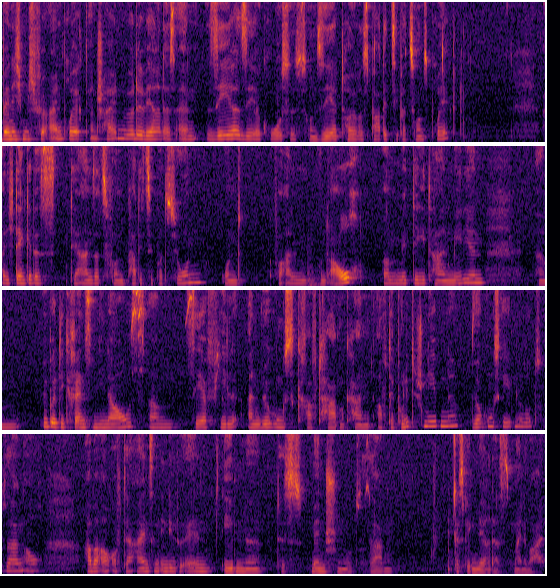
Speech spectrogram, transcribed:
Wenn ich mich für ein Projekt entscheiden würde, wäre das ein sehr, sehr großes und sehr teures Partizipationsprojekt. Weil ich denke, dass der Ansatz von Partizipation und vor allem und auch ähm, mit digitalen Medien ähm, über die Grenzen hinaus ähm, sehr viel an Wirkungskraft haben kann. Auf der politischen Ebene, Wirkungsebene sozusagen auch, aber auch auf der einzelnen individuellen Ebene des Menschen sozusagen. Deswegen wäre das meine Wahl.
